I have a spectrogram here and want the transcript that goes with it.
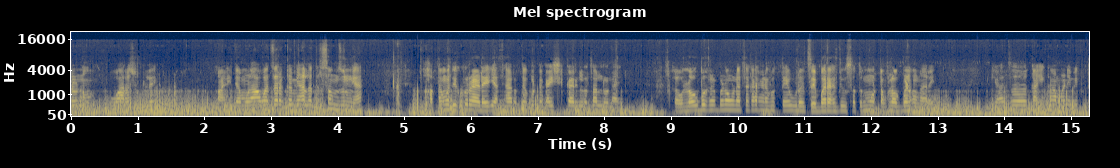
मित्रांनो वारा सुटलाय. आणि त्यामुळं आवाज जरा कमी आला तर समजून घ्या. हातामध्ये कुऱ्हाड आहे याचा अर्थ कुठं काही शिकारीला चाललो नाही. व्लॉग बघ बनवण्याचं कारण फक्त एवढंच आहे. बऱ्याच दिवसातून मोठा व्लॉग बनवणार आहे. की आज काही कामानिमित्त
